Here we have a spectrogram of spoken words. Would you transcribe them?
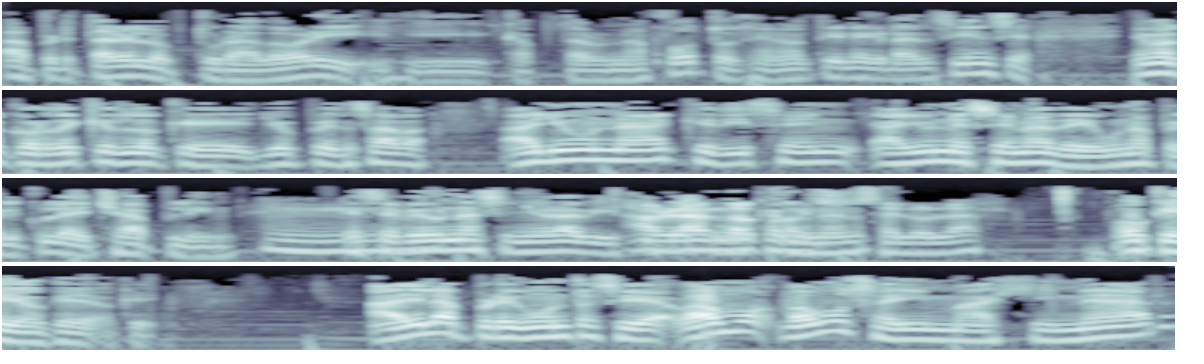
apretar el obturador y, y captar una foto. O sea, no tiene gran ciencia. Ya me acordé que es lo que yo pensaba. Hay una que dicen, hay una escena de una película de Chaplin Mm. que se ve una señora viejita Hablando con su caminando. celular. Ok, ok, ok. Ahí la pregunta sería, vamos, vamos a imaginar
